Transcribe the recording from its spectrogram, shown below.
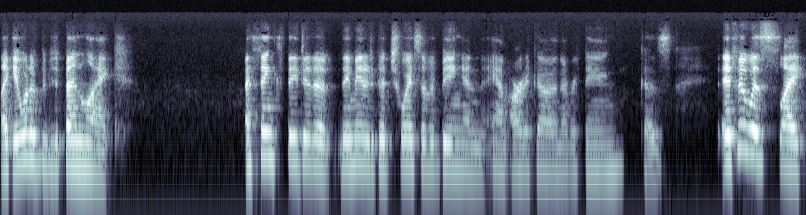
Like it would have been like I think they did a they made a good choice of it being in Antarctica and everything because if it was like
